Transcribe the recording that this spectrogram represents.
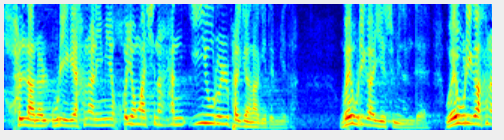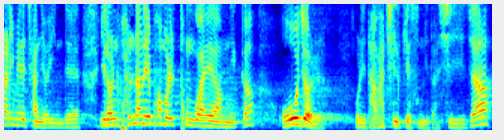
환란을 우리에게 하나님이 허용하시는 한 이유를 발견하게 됩니다. 왜 우리가 예수 믿는데? 왜 우리가 하나님의 자녀인데 이런 환란의 밤을 통과해야 합니까? 5절 우리 다 같이 읽겠습니다. 시작.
